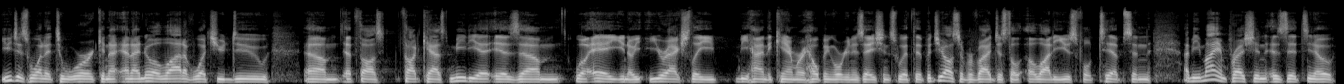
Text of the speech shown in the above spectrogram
You just want it to work. And I, and I know a lot of what you do um, at Thought, Thoughtcast Media is um, well, a you know you're actually behind the camera helping organizations with it, but you also provide just a, a lot of useful tips. And I mean, my impression is that you know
